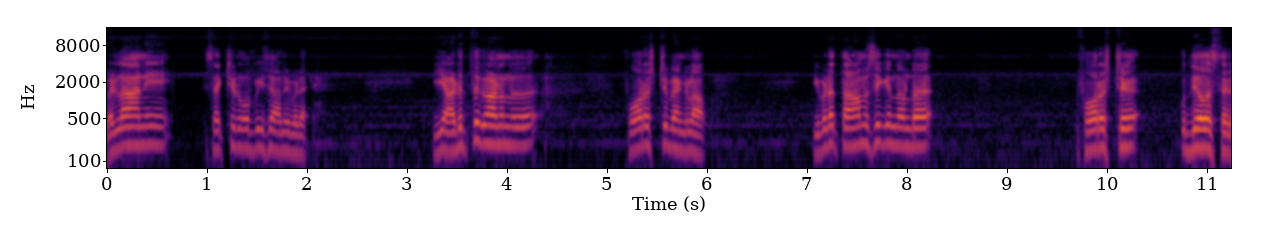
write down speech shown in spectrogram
വെള്ളാനി സെക്ഷൻ ഓഫീസാണ് ഇവിടെ. ഈ അടുത്ത് കാണുന്നത് ഫോറസ്റ്റ് ബംഗ്ലാവ്. ഇവിടെ താമസിക്കുന്നുണ്ട് ഫോറസ്റ്റ് ഉദ്യോഗസ്ഥർ.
